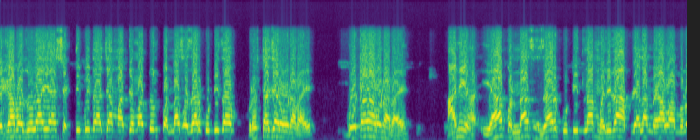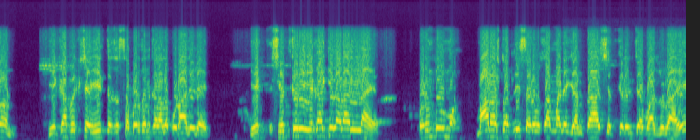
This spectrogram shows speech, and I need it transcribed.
एका बाजूला या शक्तीपीठाच्या माध्यमातून पन्नास हजार कोटीचा भ्रष्टाचार होणार आहे घोटाळा होणार आहे. आणि या पन्नास हजार कोटीतला मलिदा आपल्याला मिळावा म्हणून एकापेक्षा एक त्याचं समर्थन करायला पुढे आलेले आहेत. एक शेतकरी एकाकी लढालेला आहे. परंतु महाराष्ट्रातली सर्वसामान्य जनता शेतकऱ्यांच्या बाजूला आहे.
